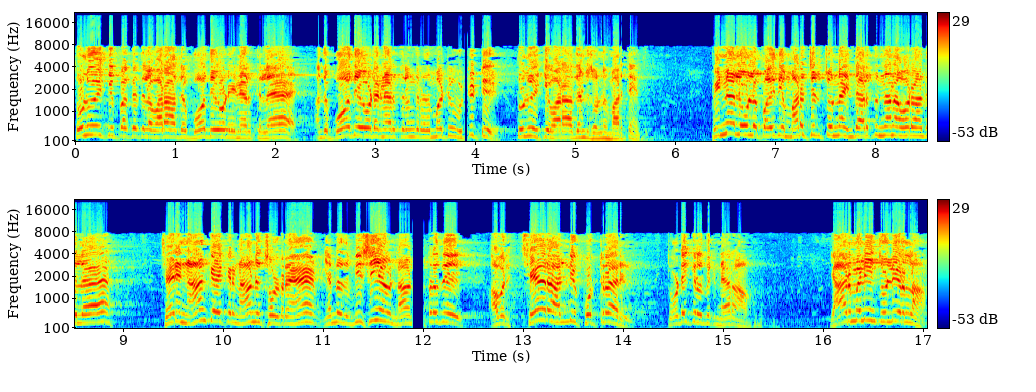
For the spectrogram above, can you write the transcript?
தொழுகைக்கு பக்கத்துல வராத போதையோட நேரத்துல அந்த போதையோட நேரத்துலங்கிறத மட்டும் விட்டுட்டு தொழுகைக்கு வராதுன்னு சொன்ன மறுத்தேன் இது. பின்னால உள்ள பகுதியை மறைச்சிட்டு சொன்னா இந்த அர்த்தம் தானே வரும் அதுல? சரி நான் கேட்கிறேன் நானும் சொல்றேன். என்னது விஷயம்? நான் சொல்றது அவர் சேர அள்ளி கொட்டுறாரு. துடைக்கிறதுக்கு நேரம் ஆகும். யார் மேலேயும் சொல்லிடலாம்.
